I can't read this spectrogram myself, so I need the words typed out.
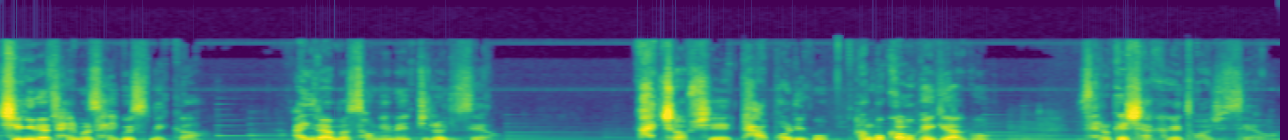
증인의 삶을 살고 있습니까? 아니라면 성령님 찔러주세요. 가차없이 다 버리고 항복하고 회개하고 새롭게 시작하게 도와주세요.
